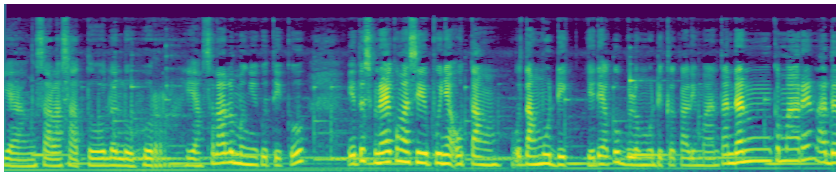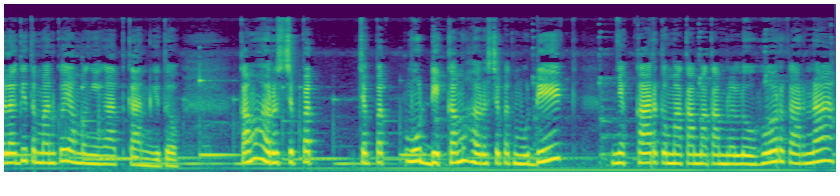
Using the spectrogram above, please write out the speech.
yang salah satu leluhur yang selalu mengikutiku. Itu sebenarnya aku masih punya utang utang mudik. Jadi aku belum mudik ke Kalimantan. Dan kemarin ada lagi temanku yang mengingatkan gitu kamu harus cepat cepat mudik kamu harus cepat mudik nyekar ke makam-makam leluhur karena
